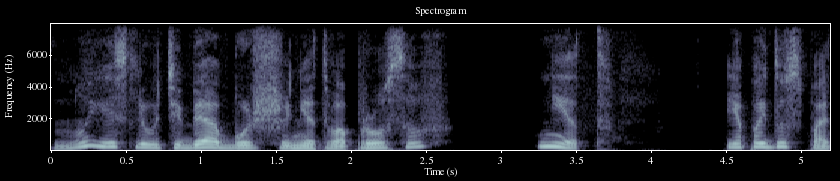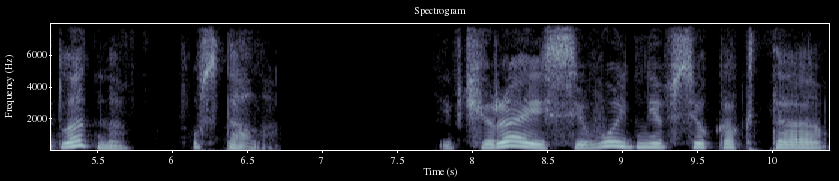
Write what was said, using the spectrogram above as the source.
Ну, если у тебя больше нет вопросов... Нет. Я пойду спать, ладно? Устала. И вчера, и сегодня все как-то...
